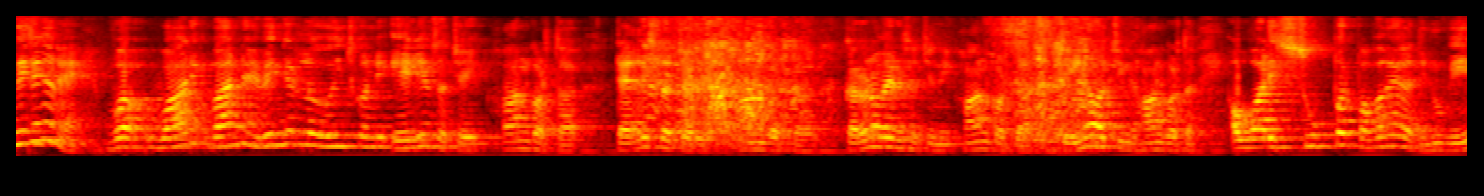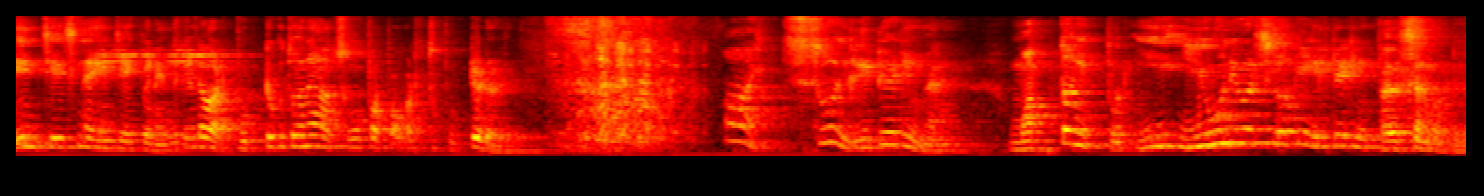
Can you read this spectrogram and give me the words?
నిజంగానే వా- వాడి వాడిని అవెంజర్లో ఊహించుకోండి ఏలియన్స్ వచ్చాయి హార్న్ కొడతా టెర్రరిస్ట్లు వచ్చాడు హార్న్ కొడతా కరోనా వైరస్ వచ్చింది హార్న్ కొడతా చైనా వచ్చింది హార్న్ కొడతా. వాడి సూపర్ పవరే అది నువ్వేం చేసినా ఏం చేయకపోయినా. ఎందుకంటే వాడు పుట్టుకతోనే ఆ సూపర్ పవర్తో పుట్టాడు ఇట్స్ సో ఇరిటేటింగ్ మ్యాన్ మొత్తం ఇప్పుడు ఈ యూనివర్స్లోకి ఇరిటేటింగ్ పర్సన్ వాడు.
